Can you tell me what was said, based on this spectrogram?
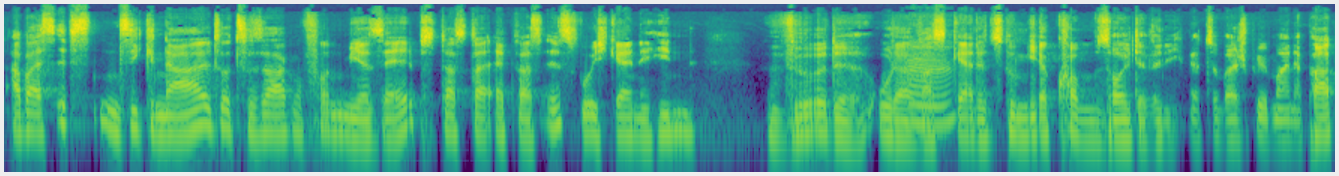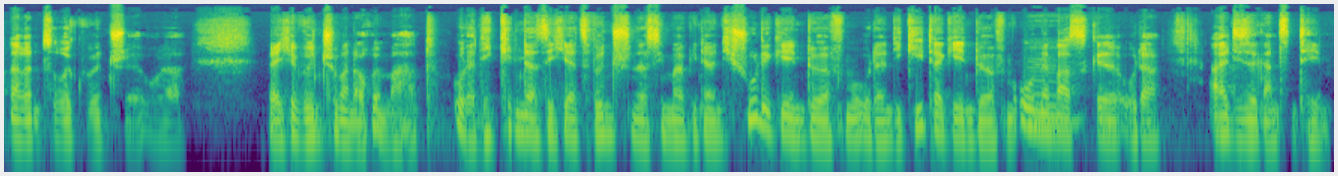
Aber es ist ein Signal sozusagen von mir selbst, dass da etwas ist, wo ich gerne hin würde oder mhm. was gerne zu mir kommen sollte, wenn ich mir zum Beispiel meine Partnerin zurückwünsche oder welche Wünsche man auch immer hat. Oder die Kinder sich jetzt wünschen, dass sie mal wieder in die Schule gehen dürfen oder in die Kita gehen dürfen ohne mhm. Maske oder all diese ganzen Themen.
